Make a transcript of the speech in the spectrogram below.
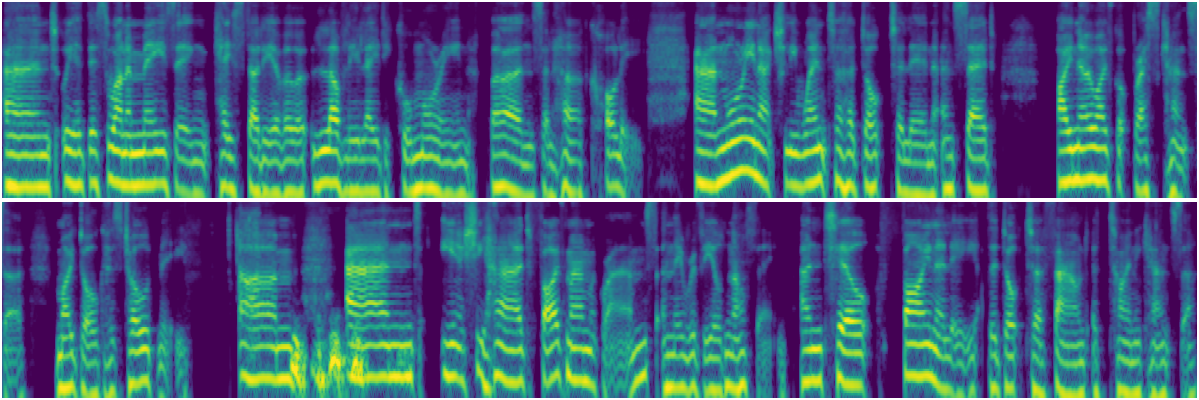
And we had this one amazing case study of a lovely lady called Maureen Burns and her collie. And Maureen actually went to her doctor, Lynne, and said, I know I've got breast cancer. My dog has told me. Um, and you know, she had five mammograms and they revealed nothing until finally the doctor found a tiny cancer.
